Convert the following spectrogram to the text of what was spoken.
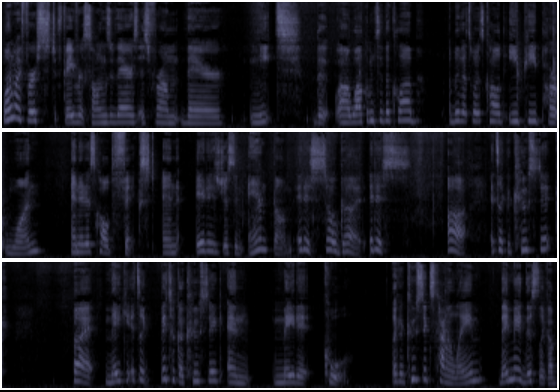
One of my first favorite songs of theirs is from their Meet the uh, Welcome to the Club I believe that's what it's called, EP Part 1, and it is called Fixed. And it is just an anthem. It is so good. It is uh it's like acoustic, but make it it's like they took acoustic and made it cool. Like acoustic's kind of lame. They made this like a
